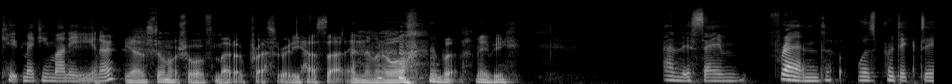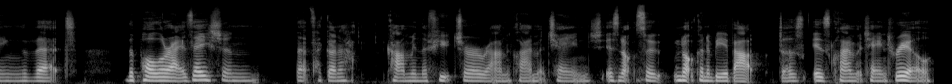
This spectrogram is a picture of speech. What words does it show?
keep making money, you know? yeah i'm still not sure if murdoch press really has that in them at all but maybe And this same friend was predicting that the polarization that's going to come in the future around climate change is not so not going to be about does is climate change real,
